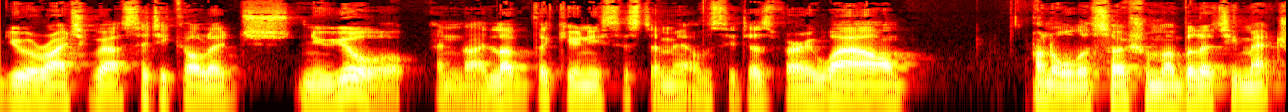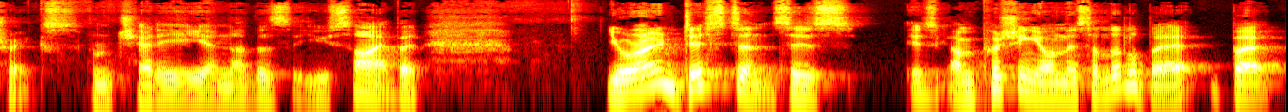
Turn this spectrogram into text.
you were writing about City College New York, and I love the CUNY system. It obviously does very well on all the social mobility metrics from Chetty and others that you cite. But your own distance is is I'm pushing you on this a little bit, but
